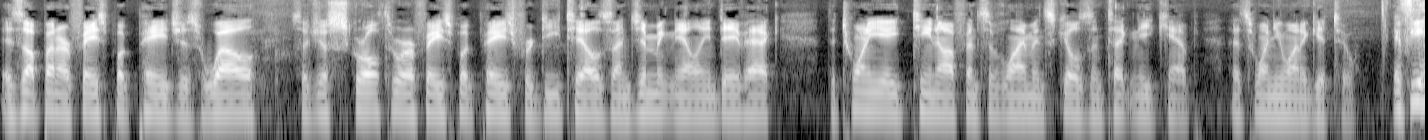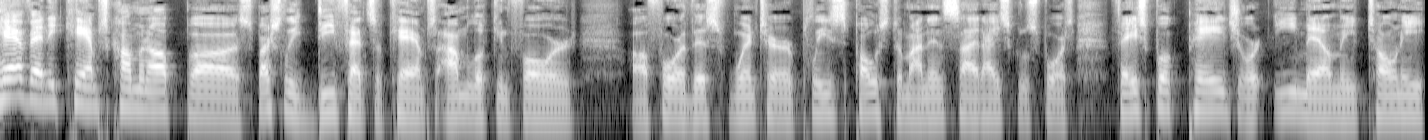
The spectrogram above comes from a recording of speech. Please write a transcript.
is up on our Facebook page as well. So just scroll through our Facebook page for details on Jim McNally and Dave Hack. the 2018 offensive lineman skills and technique camp. That's one you want to get to. If you have any camps coming up, uh, especially defensive camps, I'm looking forward uh, for this winter. Please post them on Inside High School Sports Facebook page or email me, Tony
